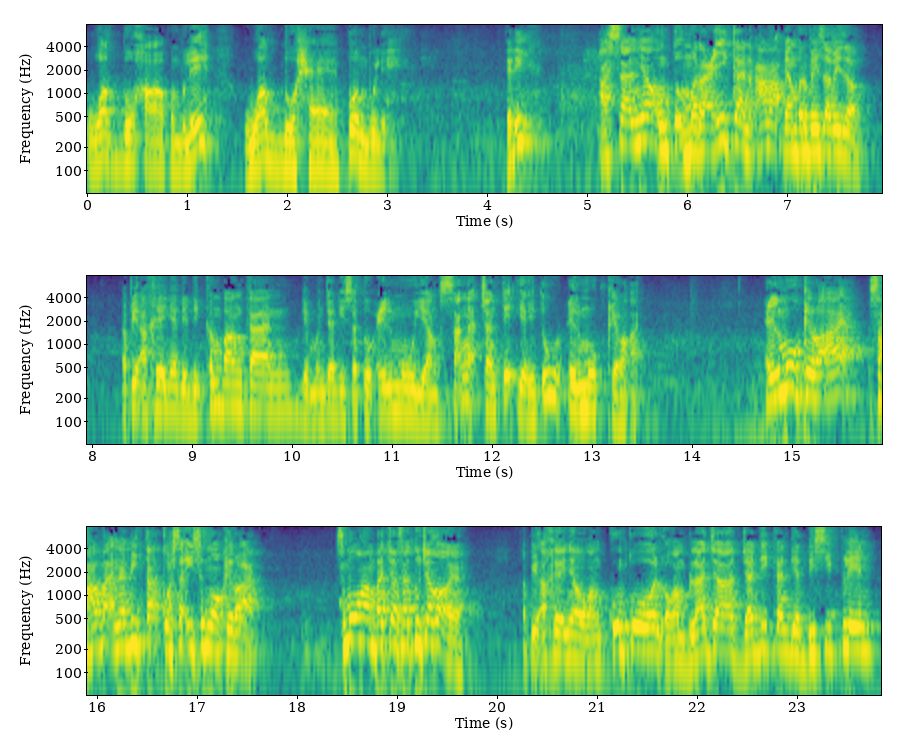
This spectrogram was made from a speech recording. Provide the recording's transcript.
Wadduha pun boleh wadduha pun boleh. Jadi asalnya untuk meraihkan arab yang berbeza-beza. Tapi akhirnya dia dikembangkan dia menjadi satu ilmu yang sangat cantik iaitu ilmu qiraat. Ilmu qiraat sahabat nabi tak kuasai semua qiraat semua orang baca satu cara ya. Tapi akhirnya orang kumpul, orang belajar, jadikan dia disiplin.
